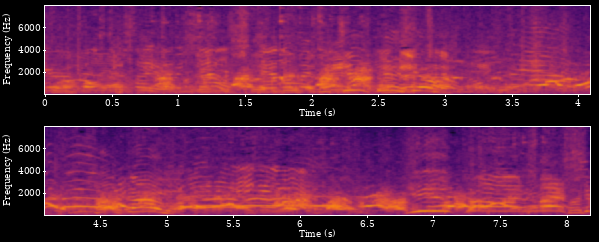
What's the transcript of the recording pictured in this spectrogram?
your poster signed by Michelle. Stand on my right. Yukon Musher!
